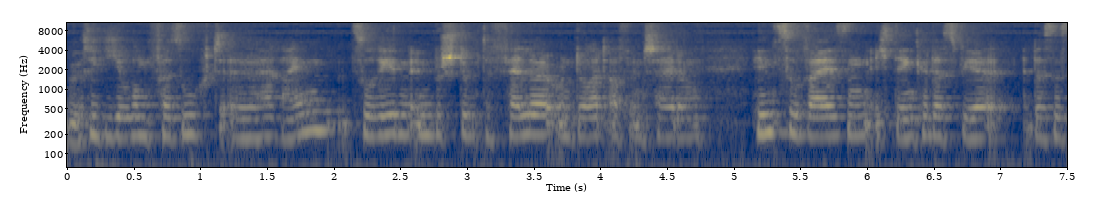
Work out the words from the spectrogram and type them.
Regierung versucht, äh, hereinzureden in bestimmte Fälle und dort auf Entscheidungen hinzuweisen. Ich denke, dass wir, dass es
